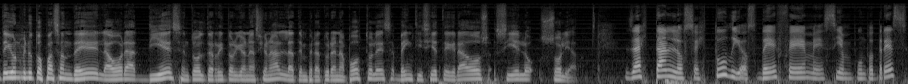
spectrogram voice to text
41 minutos pasan de la hora 10 en todo el territorio nacional, la temperatura en Apóstoles 27 grados, cielo soleado. Ya están los estudios de FM 100.3,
